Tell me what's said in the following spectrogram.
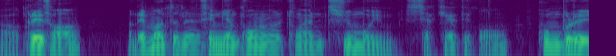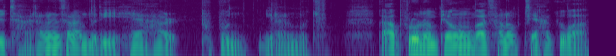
어, 그래서 레먼트는 생명공학을 통한 치유 모임 시작해야 되고 공부를 잘하는 사람들이 해야 할 부분이라는 거죠. 그러니까 앞으로는 병원과 산업체, 학교가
